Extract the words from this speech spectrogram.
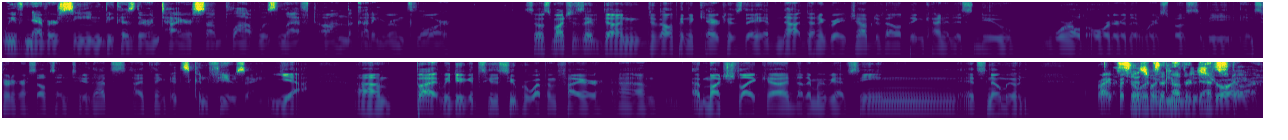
we've never seen because their entire subplot was left on the cutting room floor. So as much as they've done developing the characters, they have not done a great job developing kind of this new world order that we're supposed to be inserting ourselves into. That's I think It's confusing. Yeah. Um, but we do get to see the super weapon fire, um, uh, much like uh, another movie I've seen. It's No Moon. Right, but so this it's one another can Death destroy Star.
